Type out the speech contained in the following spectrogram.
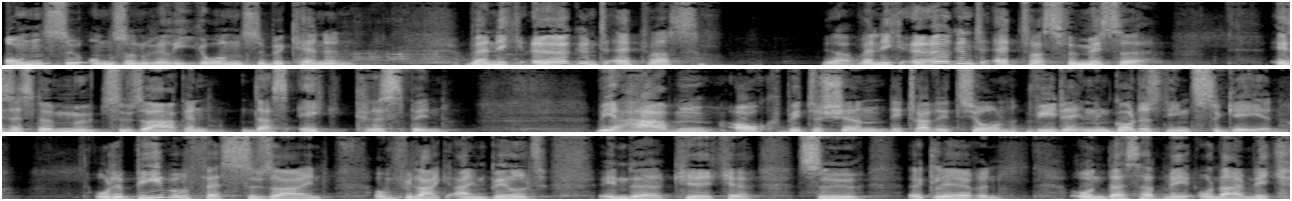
uns zu unseren Religionen zu bekennen. Wenn ich irgendetwas, ja, wenn ich irgendetwas vermisse, ist es der Mut zu sagen, dass ich Christ bin. Wir haben auch, bitteschön, die Tradition, wieder in den Gottesdienst zu gehen oder bibelfest zu sein, um vielleicht ein Bild in der Kirche zu erklären. Und das hat mir unheimlich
